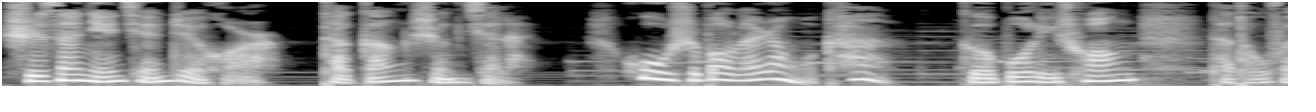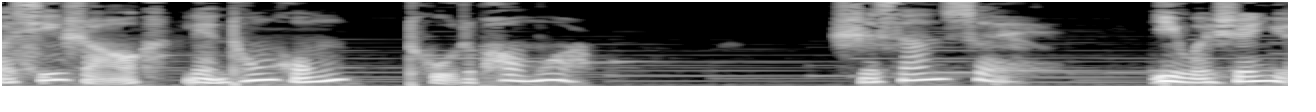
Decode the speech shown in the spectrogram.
十三年前这会儿他刚生下来。护士抱来让我看，隔玻璃窗，他头发稀少，脸通红，吐着泡沫。十三岁。意味深远。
